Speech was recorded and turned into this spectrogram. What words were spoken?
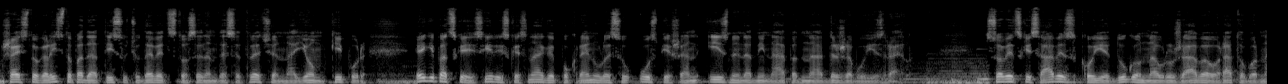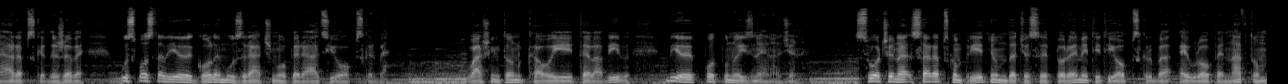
6. listopada 1973. na Jom Kipur, egipatske i sirijske snage pokrenule su uspješan iznenadni napad na državu Izrael. Sovjetski savez, koji je dugo naoružavao ratoborne arapske države, uspostavio je golemu zračnu operaciju opskrbe. Washington, kao i Tel Aviv, bio je potpuno iznenađen. Suočena s arapskom prijetnjom da će se poremetiti opskrba Europe naftom,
